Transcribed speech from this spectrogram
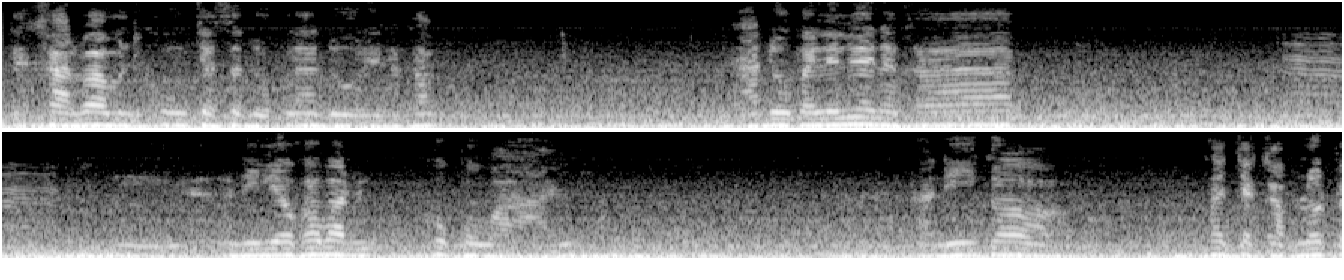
แต่คาดว่ามันคงจะสนุกน่าดูเลยนะครับดูไปเรื่อยๆนะครับอันนี้เลี้ยวเข้าบ้านโคกประวาย อันนี้ก็ถ้าจะกลับรถไป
